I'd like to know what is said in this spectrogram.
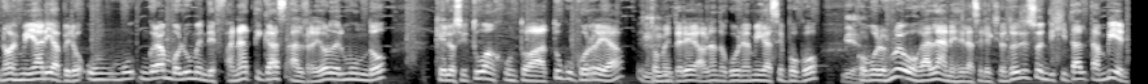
no, es mi área, pero un, gran volumen de fanáticas alrededor del mundo que lo sitúan junto a Tucu Correa, esto me enteré hablando con una amiga hace poco, como los nuevos galanes de la selección. Entonces eso en digital también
